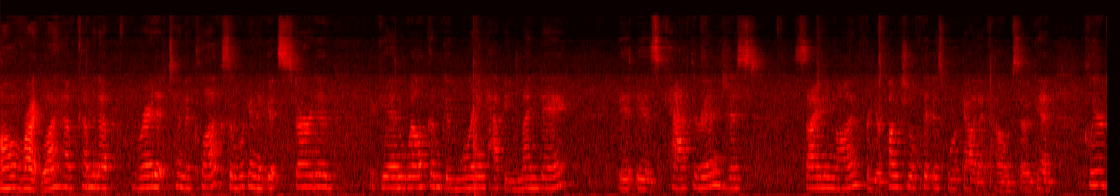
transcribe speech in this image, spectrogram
All right, well I have coming up right at 10 o'clock, so we're gonna get started. Again, welcome, good morning, happy Monday. It is Catherine just signing on for your functional fitness workout at home. So again, cleared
